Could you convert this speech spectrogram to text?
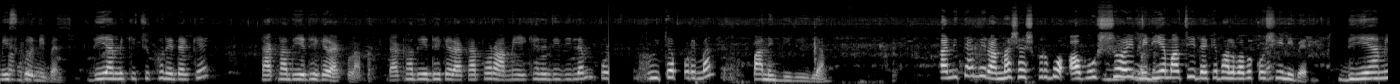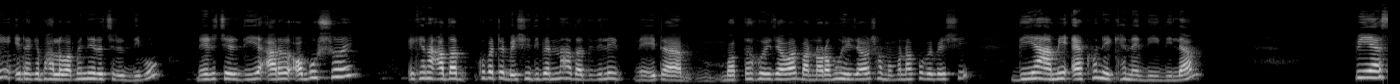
মিক্স করে নেবেন। দিয়ে আমি কিছুক্ষণ এটাকে ঢাকনা দিয়ে ঢেকে রাখলাম। ঢাকনা দিয়ে ঢেকে রাখার পর আমি এখানে দিয়ে দিলাম দুইটা পরিমাণ পানি দিয়ে দিলাম। পানিতে আমি রান্না শেষ করব। অবশ্যই মিডিয়াম আছে এটাকে ভালোভাবে কষিয়ে নেবেন। দিয়ে আমি এটাকে ভালোভাবে নেড়ে ছেড়ে দিব। নেড়ে ছেড়ে দিয়ে আর অবশ্যই এখানে আদা খুব একটা বেশি দিবেন না। আদা দিয়ে দিলে এটা ভত্তা হয়ে যাওয়ার বা নরম হয়ে যাওয়ার সম্ভাবনা খুবই বেশি। দিয়ে আমি এখন এখানে দিয়ে দিলাম পেঁয়াজ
